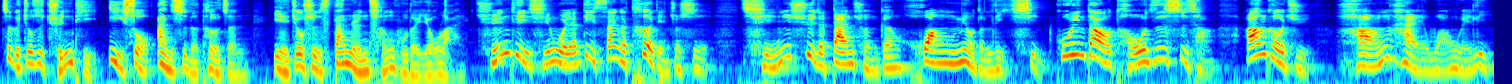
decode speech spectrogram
这个就是群体易受暗示的特征，也就是三人成虎的由来。群体行为的第三个特点就是情绪的单纯跟荒谬的理性。呼应到投资市场，Uncle 举。航海王为例，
